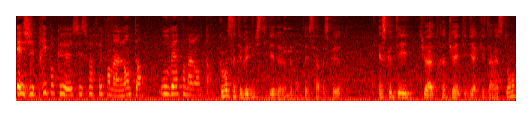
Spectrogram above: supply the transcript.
Et j'ai pris pour que ce soit fait pendant longtemps, ouvert pendant longtemps. Comment ça t'est venu cette idée de, de monter ça? Parce que est-ce que tu, as, tu as été directrice d'un restaurant?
